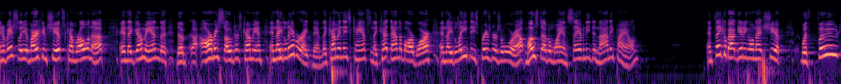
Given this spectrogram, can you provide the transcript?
And eventually, American ships come rolling up and they come in, the, the uh, army soldiers come in and they liberate them. They come in these camps and they cut down the barbed wire and they lead these prisoners of war out, most of them weighing 70 to 90 pounds. And think about getting on that ship with food,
